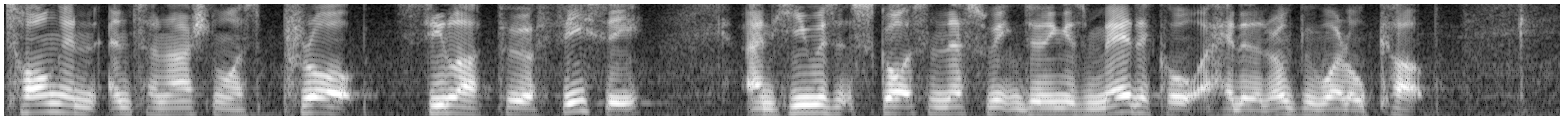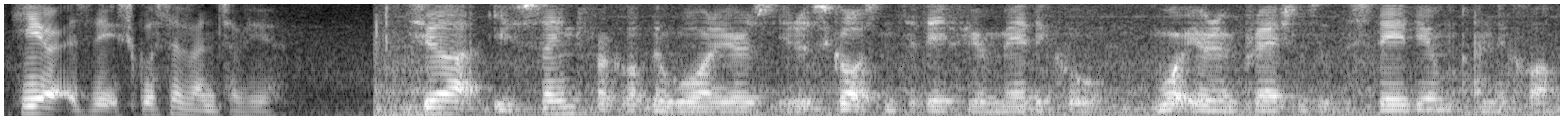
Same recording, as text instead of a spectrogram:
Tongan internationalist prop Sila Puafisi and he was at Scotstoun this week doing his medical ahead of the Rugby World Cup. Here is the exclusive interview. Sila, you've signed for Club the Warriors, you're at Scotstoun today for your medical. What are your impressions of the stadium and the club?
